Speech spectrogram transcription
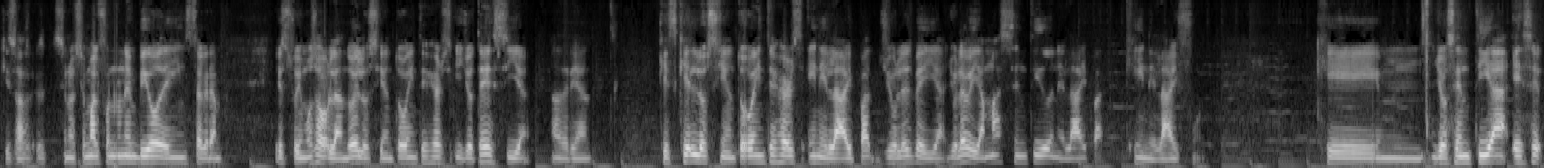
quizás, si no estoy mal, fue en un envío de Instagram, estuvimos hablando de los 120 Hz y yo te decía, Adrián, que es que los 120 Hz en el iPad yo les veía, yo le veía más sentido en el iPad que en el iPhone. Que mm, yo sentía ese,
